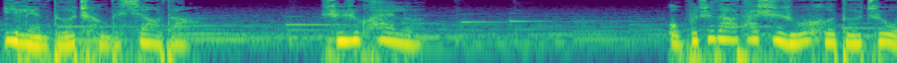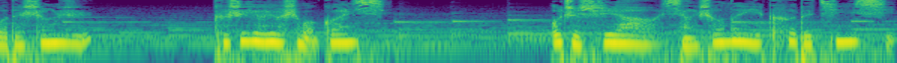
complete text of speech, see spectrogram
一脸得逞的笑道：“生日快乐！”我不知道他是如何得知我的生日，可是又有什么关系？我只需要享受那一刻的惊喜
